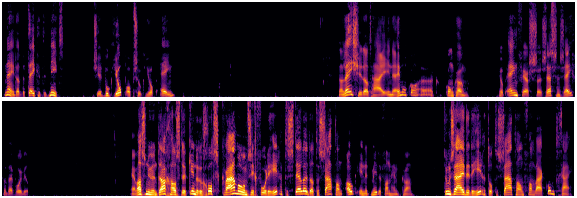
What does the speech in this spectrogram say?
Nee, dat betekent het niet. Als je het boek Job opzoekt, Job 1, dan lees je dat hij in de hemel kon, uh, kon komen. Job 1, vers 6 eh, en 7 bijvoorbeeld. Er was nu een dag als de kinderen Gods kwamen om zich voor de Heer te stellen, dat de Satan ook in het midden van hen kwam. Toen zeide de Heer tot de Satan: Van waar komt gij?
